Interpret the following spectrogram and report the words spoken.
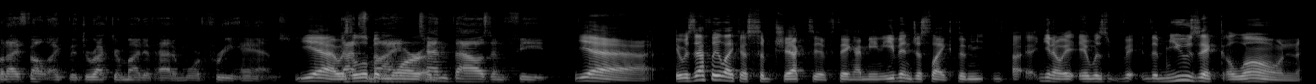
But I felt like the director might have had a more free hand. Yeah, it was That's a little bit more. ten thousand feet. Yeah, it was definitely like a subjective thing. I mean, even just like the, uh, you know, it, it was the music alone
